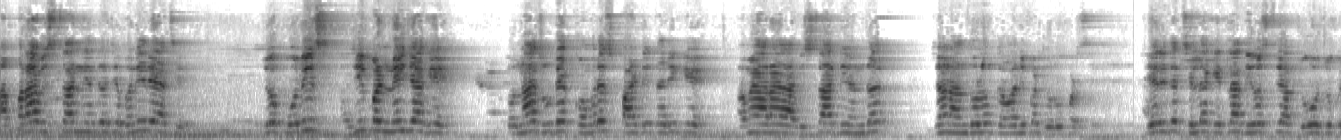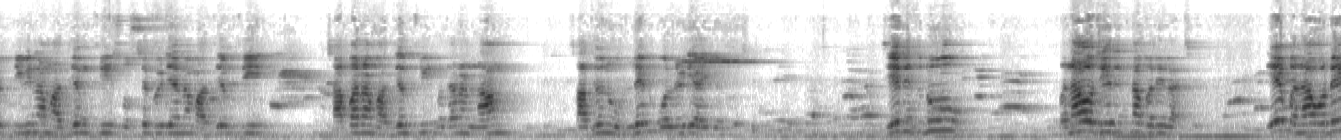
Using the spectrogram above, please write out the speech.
આ પરા વિસ્તારની અંદર જે બની રહ્યા છે, જો પોલીસ હજી પણ નહીં જાગે, તો ના છૂટે કોંગ્રેસ પાર્ટી તરીકે અમે આ વિસ્તારની અંદર જન આંદોલન કરવાની પણ જરૂર પડશે. જે રીતે છેલ્લા કેટલા દિવસથી આપ જોવો છો કે ટીવીના માધ્યમથી સોશિયલ મીડિયાના માધ્યમથી, છાપાના માધ્યમથી બધાના નામ સાથેનો ઉલ્લેખ ઓલરેડી આવી ગયો છે. જે રીતનું બનાવો જે રીતના બનેલા છે, એ બનાવોને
